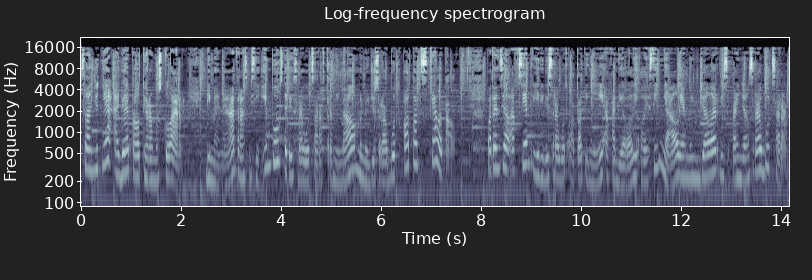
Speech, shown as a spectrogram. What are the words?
Selanjutnya ada taut neuromuskular, di mana transmisi impuls dari serabut saraf terminal menuju serabut otot skeletal. Potensial aksi yang terjadi di serabut otot ini akan diawali oleh sinyal yang menjalar di sepanjang serabut saraf.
